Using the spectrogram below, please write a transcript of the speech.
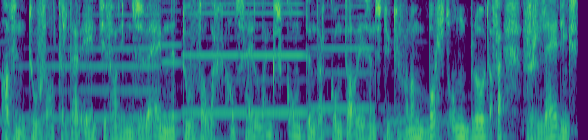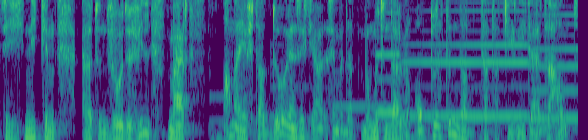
af en toe valt er daar eentje van in zwijm. Net toevallig als hij langskomt. En daar komt al eens een stukje van een borst ontbloot. Enfin, verleidingstechnieken uit een vaudeville. Maar Anna heeft dat door en zegt, ja, zeg maar, dat, we moeten daar wel opletten dat, dat dat hier niet uit de hand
